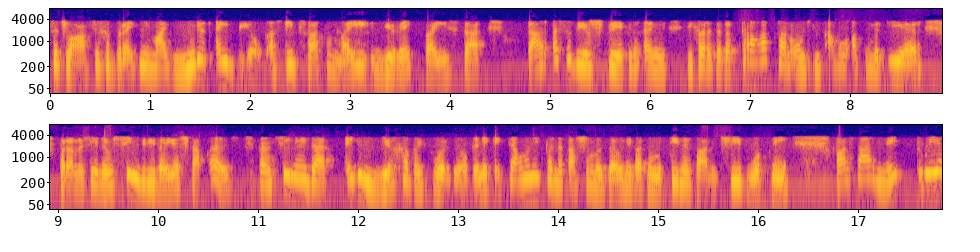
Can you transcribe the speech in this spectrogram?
situasie gebruik nie, maar ek moet dit uitbeeld as iets wat vir my direk wys dat daar is 'n weerspreking in die feit dat hulle praat van ons moet almal akkommodeer, maar dan as jy nou sien wie die leierskap is, dan sien jy dat uit die 9 byvoorbeeld en ek ek tel nou nie van Natasha Mazoni wat nommer 10 is daar in chief ook nie, was daar net twee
